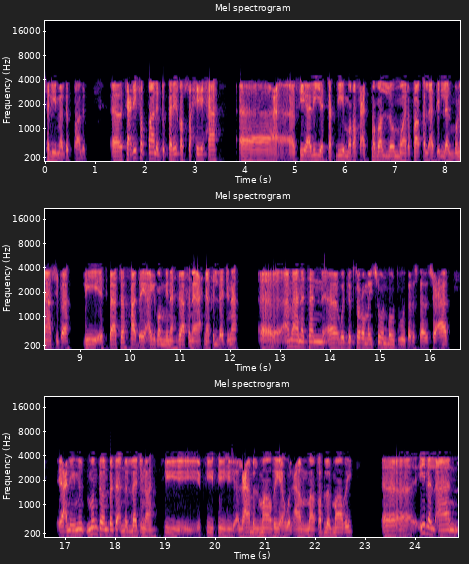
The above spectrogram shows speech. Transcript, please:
سليمة للطالب. آه، تعريف الطالب بالطريقة الصحيحة آه، في آلية تقديم ورفع التظلم وإرفاق الأدلة المناسبة لإثباته. هذا أيضا من أهدافنا إحنا في اللجنة. آه، أمانة والدكتور ميسون موجود الأستاذ سعاد. يعني منذ أن بدأنا اللجنة في في في العام الماضي أو العام قبل الماضي آه، إلى الآن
